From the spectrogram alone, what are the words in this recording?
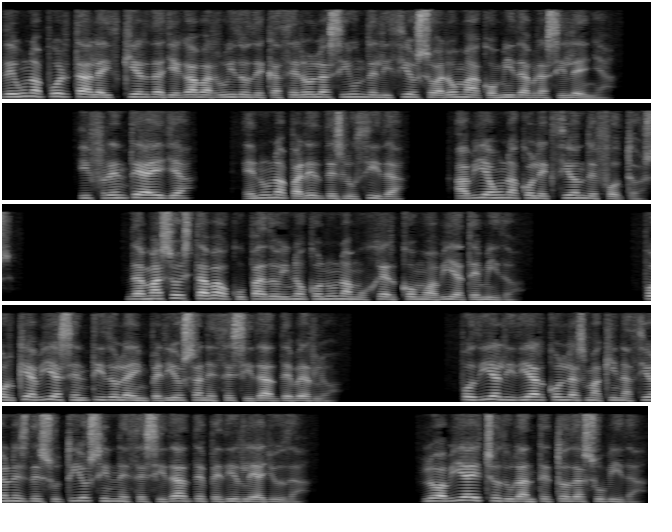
De una puerta a la izquierda llegaba ruido de cacerolas y un delicioso aroma a comida brasileña. Y frente a ella, en una pared deslucida, había una colección de fotos. Damaso estaba ocupado y no con una mujer como había temido. Porque había sentido la imperiosa necesidad de verlo. Podía lidiar con las maquinaciones de su tío sin necesidad de pedirle ayuda. Lo había hecho durante toda su vida.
